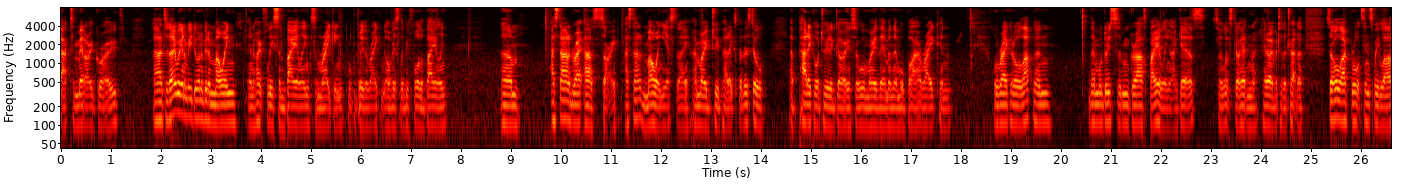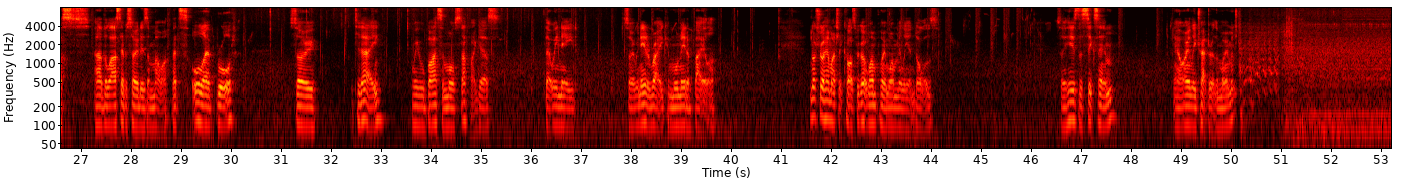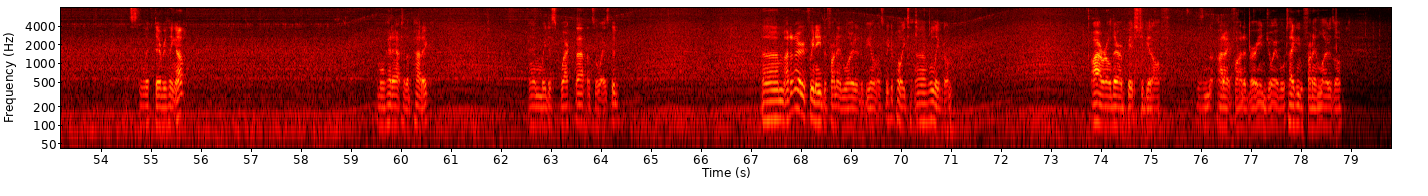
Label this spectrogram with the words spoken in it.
back to Meadow Grove. Uh, today we're going to be doing a bit of mowing and hopefully some baling, some raking. We'll do the raking obviously before the baling. Um, I started ra uh, sorry, I started mowing yesterday. I mowed two paddocks, but there's still a paddock or two to go, so we'll mow them and then we'll buy a rake and we'll rake it all up and then we'll do some grass baling, I guess. So let's go ahead and head over to the tractor. So all I've brought since we last, uh, the last episode is a mower. That's all I've brought. So today we will buy some more stuff, I guess, that we need. So we need a rake and we'll need a baler. Not sure how much it costs. We've got 1.1 million dollars. So here's the 6M, our only tractor at the moment. Let's lift everything up. And we'll head out to the paddock. And we just whack that, that's always good. Um, I don't know if we need the front end loader to be honest. We could probably, uh, we'll leave it on. IRL, they're a bitch to get off. I don't find it very enjoyable taking front end loaders off.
